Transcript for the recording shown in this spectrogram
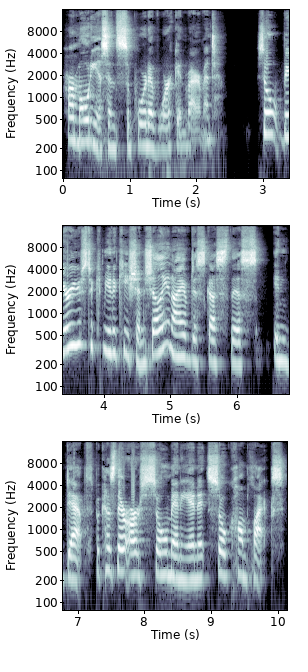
harmonious and supportive work environment. So, barriers to communication. Shelly and I have discussed this in depth because there are so many and it's so complex.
